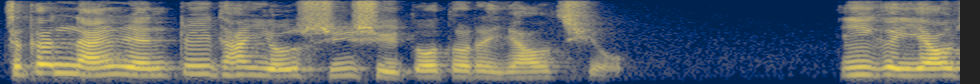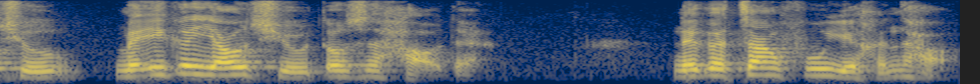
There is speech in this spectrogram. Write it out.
这个男人对她有许许多多的要求。第一个要求，每一个要求都是好的，那个丈夫也很好，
